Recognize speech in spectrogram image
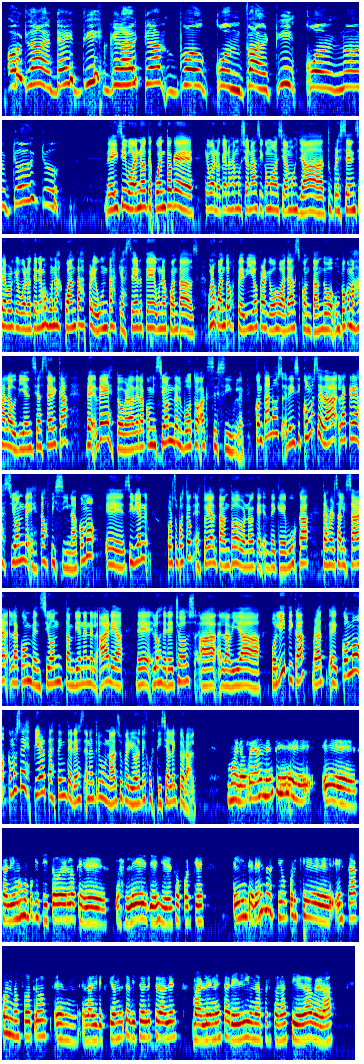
Hola, Daisy. Gracias por compartir con nosotros. Daisy, bueno, te cuento que, que, bueno, que nos emociona, así como decíamos ya, tu presencia, porque bueno, tenemos unas cuantas preguntas que hacerte, unas cuantas, unos cuantos pedidos para que vos vayas contando un poco más a la audiencia acerca de, esto, ¿verdad? De la Comisión del Voto Accesible. Contanos, Daisy, ¿cómo se da la creación de esta oficina? ¿Cómo, eh, si bien por supuesto, estoy al tanto bueno, que, de que busca transversalizar la convención también en el área de los derechos a la vida política, ¿verdad? Eh, ¿cómo, ¿Cómo se despierta este interés en el Tribunal Superior de Justicia Electoral? Bueno, realmente eh, salimos un poquitito de lo que es las leyes y eso, porque el interés nació porque está con nosotros en, en la Dirección de Servicios Electorales Marlene Starelli, una persona ciega, ¿verdad?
